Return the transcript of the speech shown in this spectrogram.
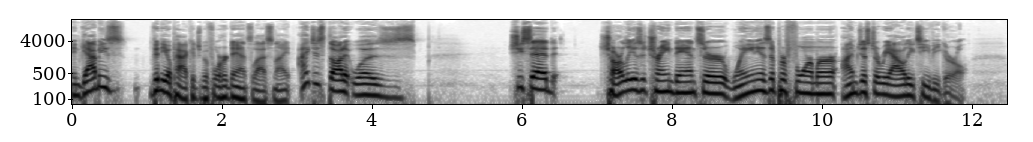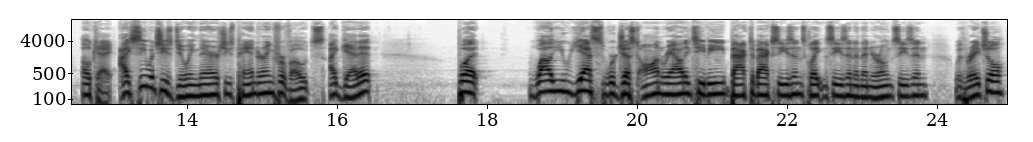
in Gabby's video package before her dance last night. I just thought it was. She said, Charli is a trained dancer, Wayne is a performer, I'm just a reality TV girl. Okay, I see what she's doing there. She's pandering for votes. I get it. But while you, yes, were just on reality TV back to back seasons, Clayton season and then your own season with Rachel,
